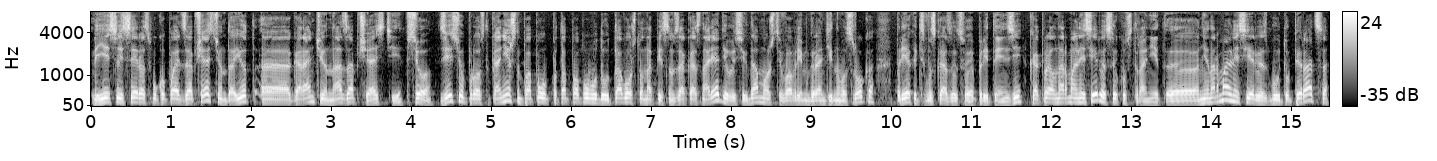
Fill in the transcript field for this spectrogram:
Если сервис покупает запчасти, он дает э, гарантию на запчасти. Все. Здесь все просто. Конечно, по, по, по поводу того, что написано в заказ наряде, вы всегда можете во время гарантийного срока приехать высказывать свои претензии. Как правило, нормальный сервис их устранит. Э, ненормальный сервис будет упираться,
